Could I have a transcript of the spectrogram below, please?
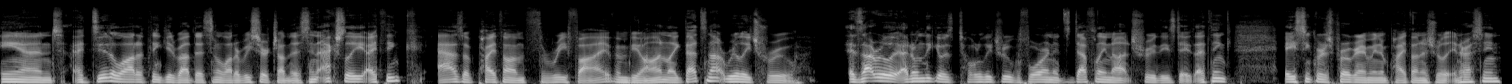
And I did a lot of thinking about this and a lot of research on this. And actually, I think as of Python 3.5 and beyond, like that's not really true. It's not really, I don't think it was totally true before, and it's definitely not true these days. I think asynchronous programming in Python is really interesting.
